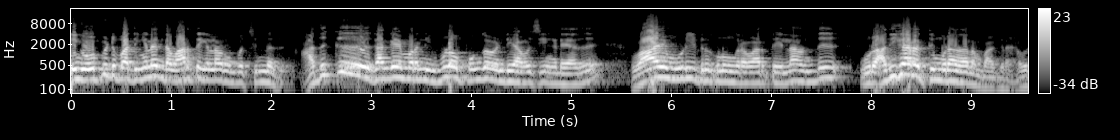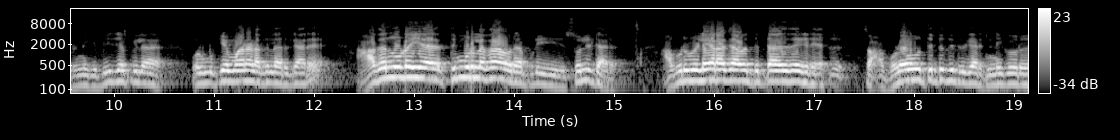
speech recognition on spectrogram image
நீங்கள் ஒப்பிட்டு பார்த்தீங்கன்னா இந்த வார்த்தைகள்லாம் ரொம்ப சின்னது. அதுக்கு கங்கை மரன் இவ்வளோ பொங்க வேண்டிய அவசியம் கிடையாது. வாயை மூடிட்டு இருக்கணுங்கிற வார்த்தையெல்லாம் வந்து ஒரு அதிகார திமுறாக தான் நான் பார்க்குறேன். அவர் இன்னைக்கு பிஜேபியில் ஒரு முக்கியமான இடத்துல இருக்கார். அதனுடைய திமுறில் தான் அவர் அப்படி சொல்லிட்டார். அவர் இளையராஜாவை திட்டாததே கிடையாது. ஸோ அவ்வளவு திட்டு திட்டிருக்காரு இன்னைக்கு ஒரு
